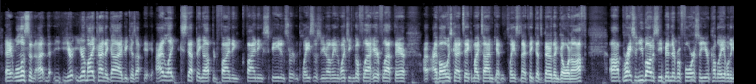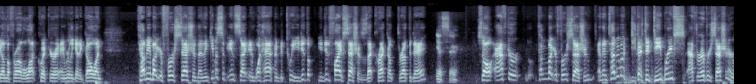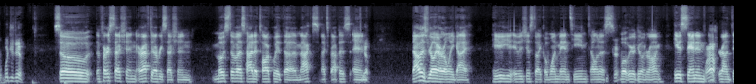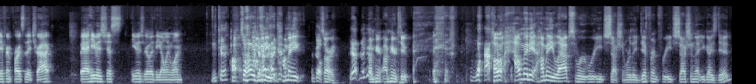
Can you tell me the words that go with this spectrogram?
Hey, well, listen, I, you're you're my kind of guy because I, I like stepping up and finding finding speed in certain places. You know, I mean, once you can go flat here, flat there, I, have always kind of taken my time getting places. And I think that's better than going off. Uh, Bryson, you've obviously been there before, so you're probably able to get on the throttle a lot quicker and really get it going tell me about your first session then, and then give us some insight in what happened between you did the you did five sessions is that correct throughout the day yes sir so after tell me about your first session and then tell me about did you guys do debriefs after every session or what'd you do so the first session or after every session most of us had a talk with uh, max max papis and yep. that was really our only guy he it was just like a one-man team telling us okay. what we were doing wrong he was standing wow. around different parts of the track but yeah he was just he was really the only one. Okay. How, so how, how many? How, how many? Go. Sorry. Yeah, I'm here. I'm here too. wow. How how many how many laps were, were each session? Were they different for each session that you guys did?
